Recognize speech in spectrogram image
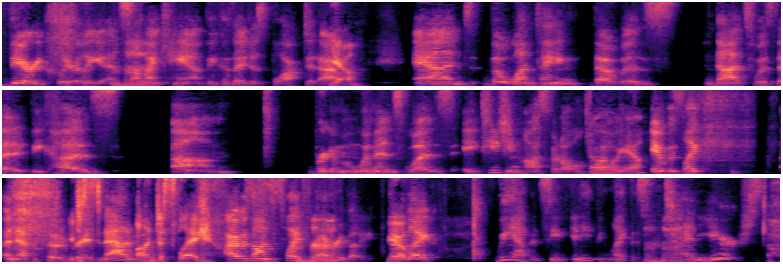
very clearly, and some I can't because I just blocked it out. Yeah. And the one thing that was nuts was that it, because um, Brigham and Women's was a teaching hospital, Oh, yeah. it was like an episode of You're Grey's Anatomy. On display. I was on display for Mhm. everybody. They're Yeah. like, we haven't seen anything like this for Mhm. 10 years. Oh,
